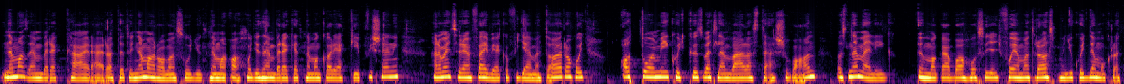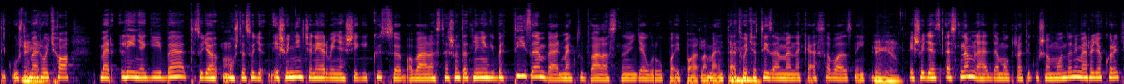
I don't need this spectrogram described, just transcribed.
nem az emberek kárára, tehát, hogy nem arról van szó, hogy, ők nem a, hogy az embereket nem akarják képviselni, hanem egyszerűen felhívják a figyelmet arra, hogy attól még, hogy közvetlen választás van, az nem elég önmagában ahhoz, hogy egy folyamatra azt mondjuk, hogy demokratikus. Igen. Mert hogyha, mert lényegében, tehát ugye most ez, hogy, és hogy nincsen érvényességi küszöb a választáson, tehát lényegében tíz ember meg tud választani egy európai parlamentet, Igen. hogyha tizen mennek el szavazni. Igen. És hogy ez, ezt nem lehet demokratikusan mondani, mert hogy akkor egy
